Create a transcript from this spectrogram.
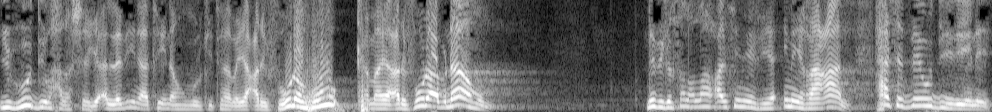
yuhuuddii waxaa la sheegay aladiina aataynaahum lkitaaba yacrifuunahu kama yacrifuuna abna'ahum nabiga sal lahu ala inay raacaan. Xasad bay u diideene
